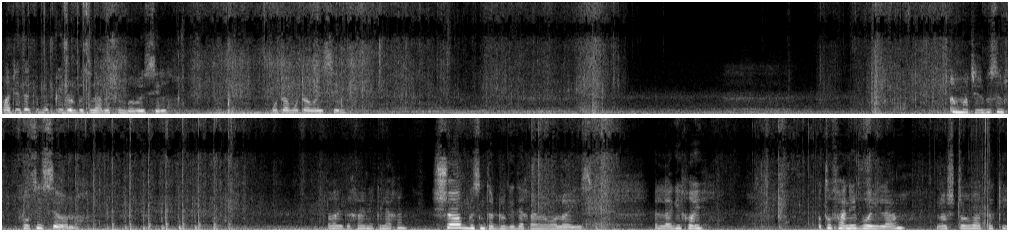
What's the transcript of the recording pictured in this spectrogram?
মাটি থাকি বকিটোর গুছিন আরও সুন্দর হয়েছিল মোটা মোটা হয়েছিল মাটির গুছিন ফচিছেও না ওই দেখাই নাকি লেখান? সব গুছিন তো ডুবি দেখলাম মল হয়ে লাগি কই, অত ফানি বইলাম, নষ্ট হওয়া থাকি।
